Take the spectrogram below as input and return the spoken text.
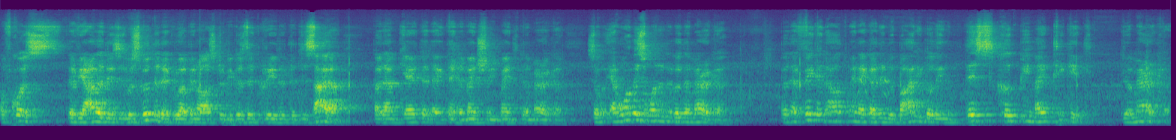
Of course, the reality is it was good that I grew up in Austria because it created the desire, but I'm glad that I then eventually went to America. So I always wanted to go to America. But I figured out when I got into bodybuilding, this could be my ticket to America.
